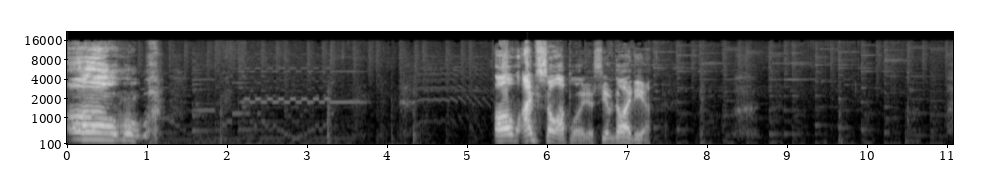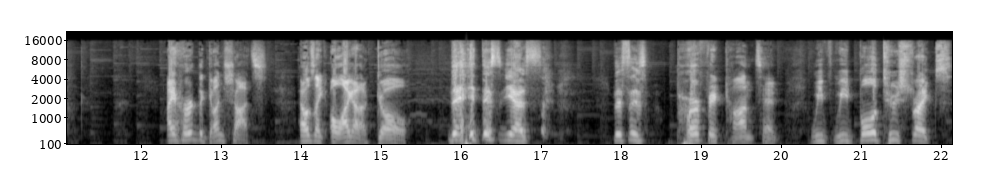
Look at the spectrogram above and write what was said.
Oh! Oh, I'm so uploading this. You have no idea. I heard the gunshots. I was like, oh, I gotta go. this, yes. This is perfect content. We we bowled two strikes.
